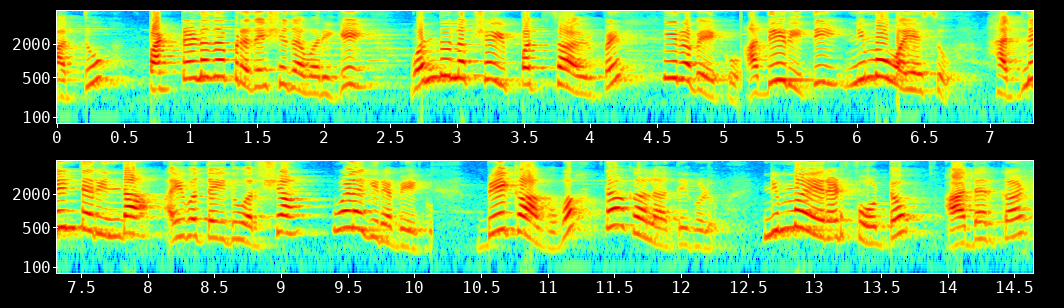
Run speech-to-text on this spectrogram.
ಮತ್ತು ಪಟ್ಟಣದ ಪ್ರದೇಶದವರಿಗೆ ಒಂದು ಲಕ್ಷ ಇಪ್ಪತ್ತು ಸಾವಿರ ರೂಪಾಯಿ ಇರಬೇಕು. ಅದೇ ರೀತಿ ನಿಮ್ಮ ವಯಸ್ಸು ಹದಿನೆಂಟರಿಂದ ಐವತ್ತೈದು ವರ್ಷ ಒಳಗಿರಬೇಕು. ಬೇಕಾಗುವ ದಾಖಲಾತಿಗಳು. ನಿಮ್ಮ ಎರಡು photo, Aadhaar card,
